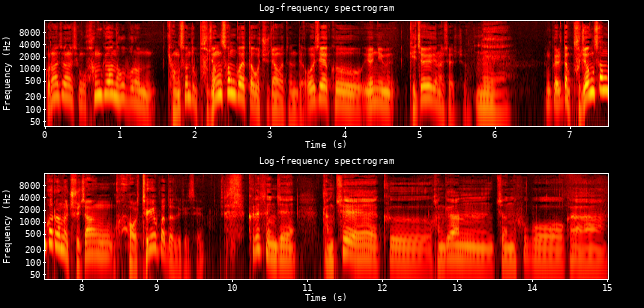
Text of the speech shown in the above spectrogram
그나저나 지금 황교안 후보는 경선도 부정선거였다고 주장하던데 어제 그 의원님 기자회견 하셨죠? 네. 그러니까 일단 부정선거라는 주장 어떻게 받아들이세요? 그래서 이제 당초에 그 황교안 전 후보가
